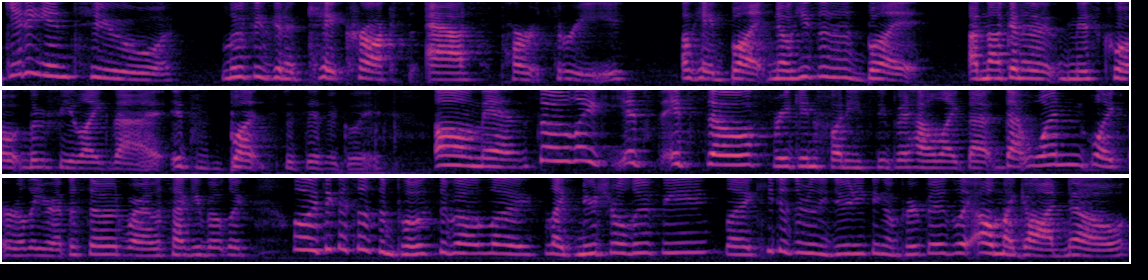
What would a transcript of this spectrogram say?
getting into Luffy's gonna kick Croc's ass part three. Okay, but no, he says his butt. I'm not gonna misquote Luffy like that. It's his butt specifically. Oh man, so like it's it's so freaking funny, stupid how like that that one like earlier episode where I was talking about like oh I think I saw some posts about like like neutral Luffy like he doesn't really do anything on purpose like oh my god no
